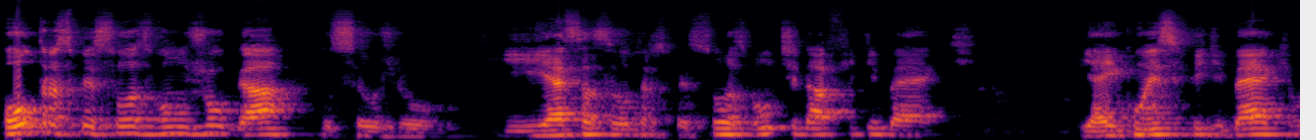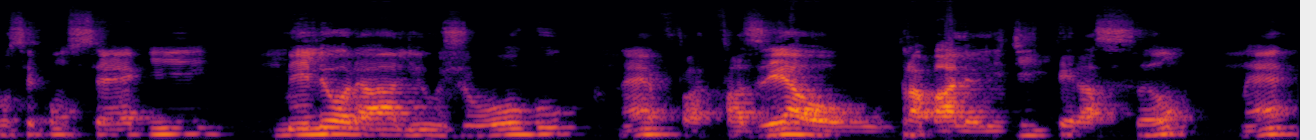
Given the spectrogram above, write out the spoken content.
outras pessoas vão jogar o seu jogo e essas outras pessoas vão te dar feedback. E aí, com esse feedback, você consegue melhorar ali o jogo, né? fazer o trabalho ali de interação, né?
